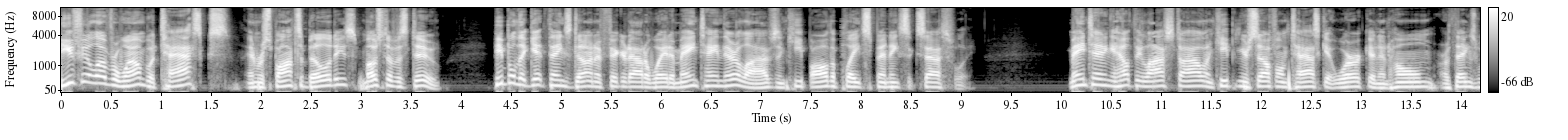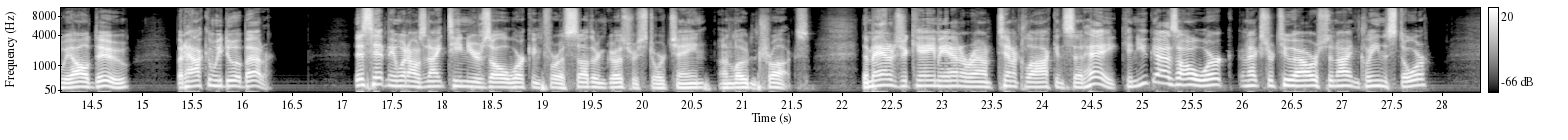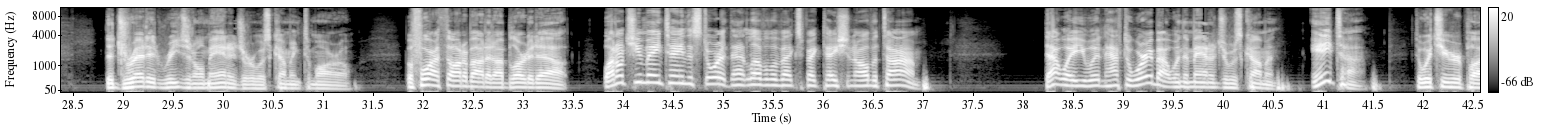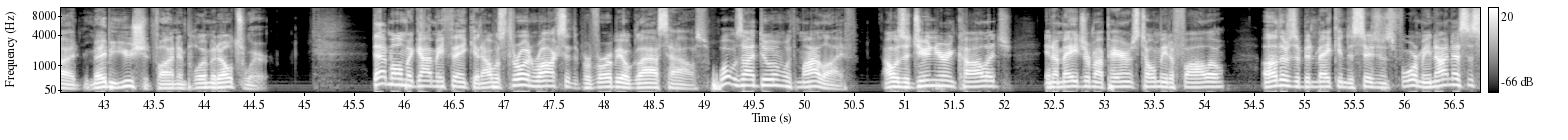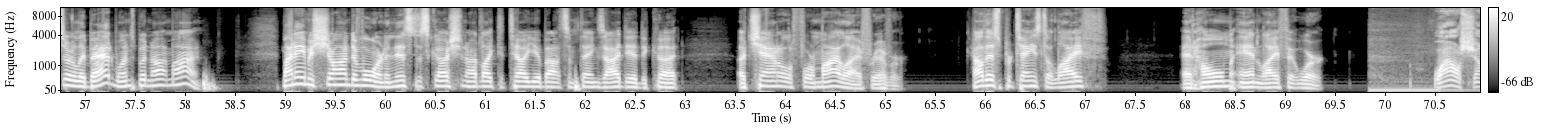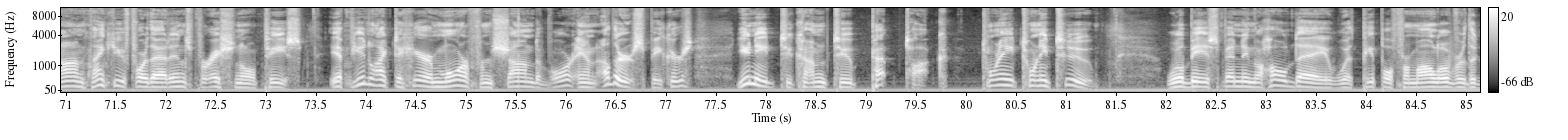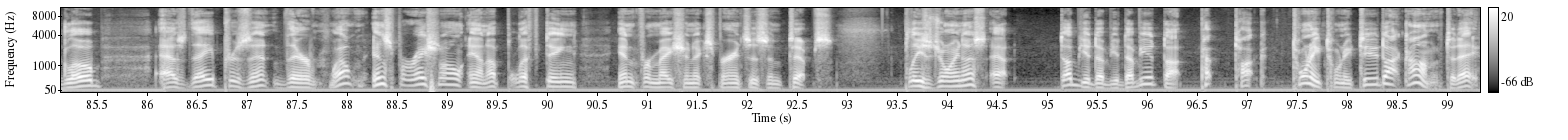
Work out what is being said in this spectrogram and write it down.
Do you feel overwhelmed with tasks and responsibilities? Most of us do. People that get things done have figured out a way to maintain their lives and keep all the plates spinning successfully. Maintaining a healthy lifestyle and keeping yourself on task at work and at home are things we all do, but how can we do it better? This hit me when I was 19 years old working for a southern grocery store chain unloading trucks. The manager came in around 10 o'clock and said, Hey, can you guys all work an extra two hours tonight and clean the store? The dreaded regional manager was coming tomorrow. Before I thought about it, I blurted out, Why don't you maintain the store at that level of expectation all the time? That way you wouldn't have to worry about when the manager was coming. Anytime. To which he replied, Maybe you should find employment elsewhere. That moment got me thinking. I was throwing rocks at the proverbial glass house. What was I doing with my life? I was a junior in college in a major my parents told me to follow. Others have been making decisions for me, not necessarily bad ones, but not mine. My name is Sean DeVore, and in this discussion, I'd like to tell you about some things I did to cut a channel for my life river, how this pertains to life at home and life at work. Wow, Sean, thank you for that inspirational piece. If you'd like to hear more from Sean DeVore and other speakers, you need to come to Pep Talk 2022. We'll be spending the whole day with people from all over the globe as they present their, well, inspirational and uplifting information, experiences, and tips. Please join us at www.peptalk2022.com today.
